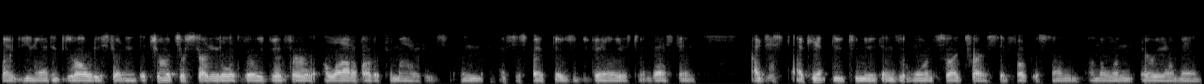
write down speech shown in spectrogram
But you know, I think you're already starting. The charts are starting to look very good for a lot of other commodities, and I suspect those would be good areas to invest in. I just I can't do too many things at once, so I try to stay focused on on the one area I'm in.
